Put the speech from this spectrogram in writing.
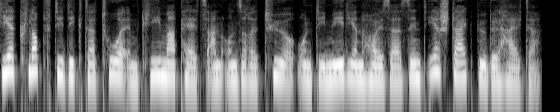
hier klopft die Diktatur im Klimapelz an unsere Tür und die Medienhäuser sind ihr Steigbügelhalter.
